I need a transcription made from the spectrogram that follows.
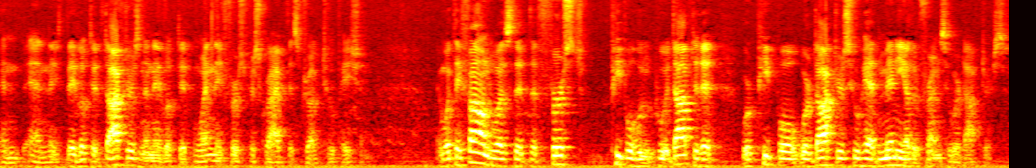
And, and they, they looked at doctors and then they looked at when they first prescribed this drug to a patient. And what they found was that the first people who, who adopted it were people were doctors who had many other friends who were doctors.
